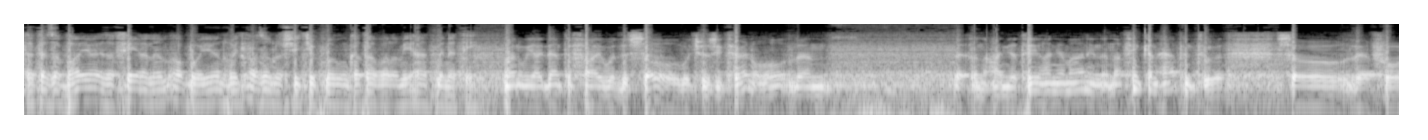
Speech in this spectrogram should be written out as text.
Tehát ez a baja, ez a félelem abból jön, hogy azonosítjuk magunkat avval, ami átmeneti. When we identify with the soul, which is eternal, then hanyamani, nothing can happen to it. So therefore,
